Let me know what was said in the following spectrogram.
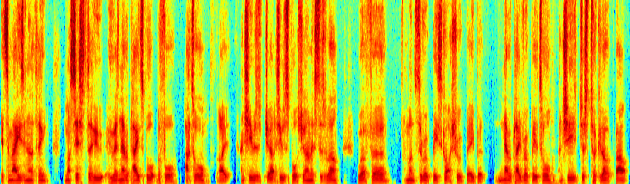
It's amazing. And I think my sister, who who has never played sport before at all, like, and she was a, she was a sports journalist as well, worked for Munster Rugby, Scottish Rugby, but never played rugby at all. And she just took it up about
